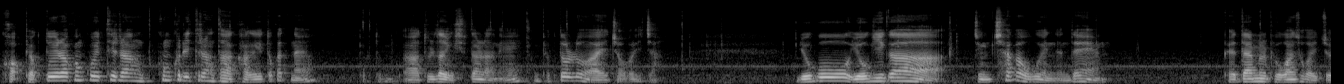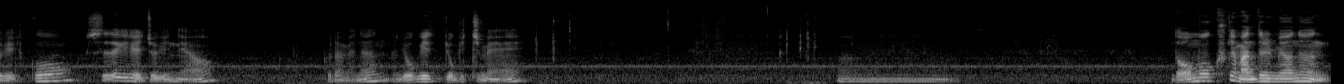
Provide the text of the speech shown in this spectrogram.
거, 벽돌이랑 콘크리트랑 콘크리트랑 다 가격이 똑같나요? 벽돌, 아, 둘 다 60달러네. 벽돌로 아예 줘버리자. 요거 여기가 지금 차가 오고 있는데 배달물 보관소가 이쪽에 있고 쓰레기가 이쪽에 있네요. 그러면은 여기 여기쯤에 음, 너무 크게 만들면은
